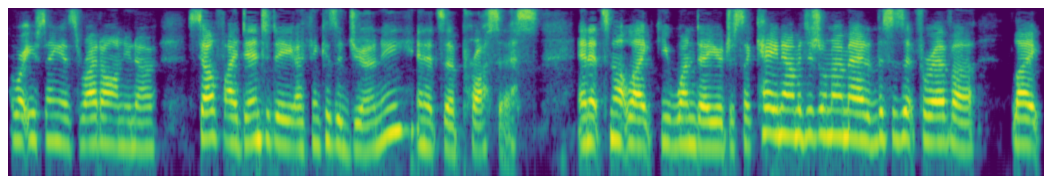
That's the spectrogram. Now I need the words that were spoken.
what you're saying is right on. You know, self identity, I think, is a journey and it's a process, and it's not like you one day you're just like, hey, now I'm a digital nomad and this is it forever. Like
